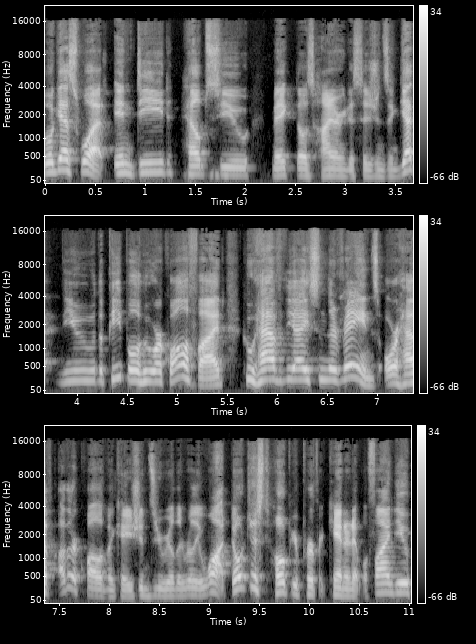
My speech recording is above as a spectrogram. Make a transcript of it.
Well, guess what? Indeed helps you make those hiring decisions and get you the people who are qualified who have the ice in their veins or have other qualifications you really, really want. Don't just hope your perfect candidate will find you.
